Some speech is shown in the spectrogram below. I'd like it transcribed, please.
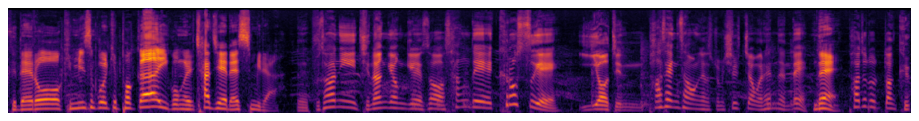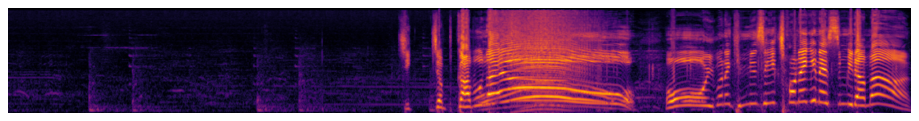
그대로 김민승 골키퍼가 이 공을 차지해냈습니다. 네, 부산이 지난 경기에서 상대의 크로스에 이어진 파생 상황에서 좀 실점을 했는데 네, 파주도 또한 그 직접 가보나요? 오, 이번에 김민승이 쳐내긴 했습니다만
